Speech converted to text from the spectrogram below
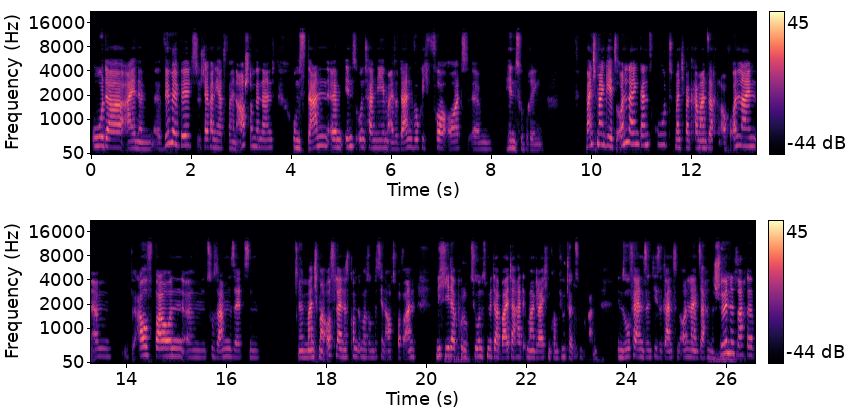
oder einem äh, Wimmelbild, Stefanie hat es vorhin auch schon genannt, um es dann ähm, ins Unternehmen, also dann wirklich vor Ort ähm, hinzubringen. Manchmal geht's online ganz gut, manchmal kann man Sachen auch online ähm, aufbauen, ähm, zusammensetzen, äh, manchmal offline. Es kommt immer so ein bisschen auch drauf an. Nicht jeder Produktionsmitarbeiter hat immer gleich einen Computerzugang. Insofern sind diese ganzen Online-Sachen eine schöne Sache,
